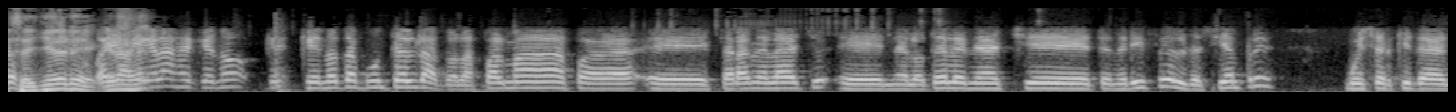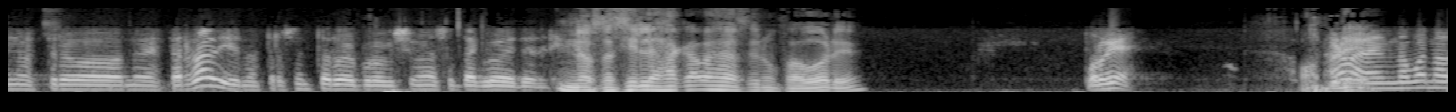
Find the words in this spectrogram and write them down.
Señores, Oye, gracias. Miguel Ángel, que no, que, que no te apunte el dato. Las Palmas para, eh, estarán en el, H- en el Hotel NH Tenerife, el de siempre, muy cerquita de nuestro, nuestra radio, nuestro centro de producción de Santa Cruz de Tenerife. No sé si les acabas de hacer un favor, ¿eh? ¿Por qué? Hombre. Ah, no, van a,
